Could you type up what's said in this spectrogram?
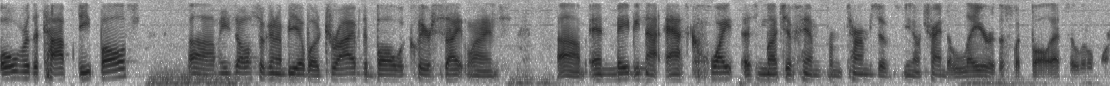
over the top deep balls. Um, he's also going to be able to drive the ball with clear sight lines. Um, and maybe not ask quite as much of him from terms of you know trying to layer the football. That's a little more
